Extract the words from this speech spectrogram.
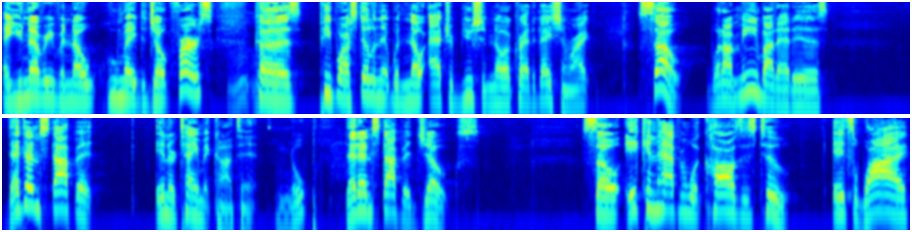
and you never even know who made the joke first because people are stealing it with no attribution, no accreditation, right? So what I mean by that is that doesn't stop at entertainment content. Nope. That doesn't stop at jokes. So it can happen with causes too. It's why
